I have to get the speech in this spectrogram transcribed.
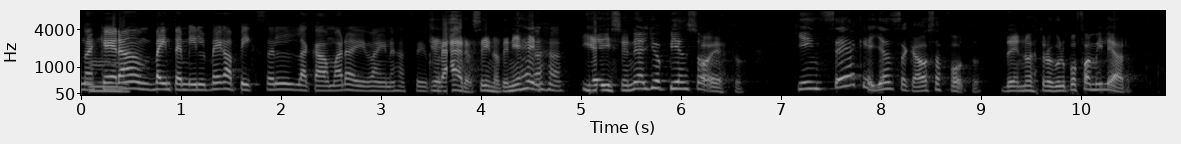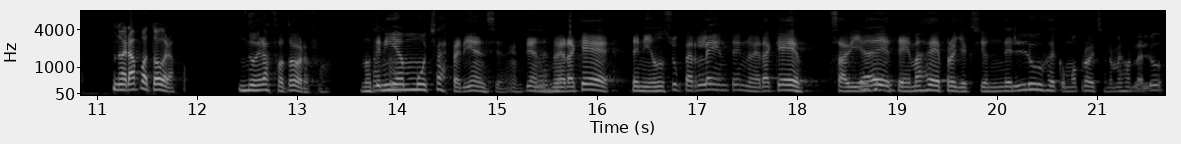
no es que em, eran 20.000 megapíxeles la cámara y vainas así. Pues. Claro, sí, no tenías el... Y adicional yo pienso esto. Quien sea que haya sacado esa foto de nuestro grupo familiar. No era fotógrafo no era fotógrafo. No tenía mucha experiencia, ¿entiendes? No era que tenía un super lente, no era que sabía de temas de proyección de luz, de cómo aprovechar mejor la luz.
